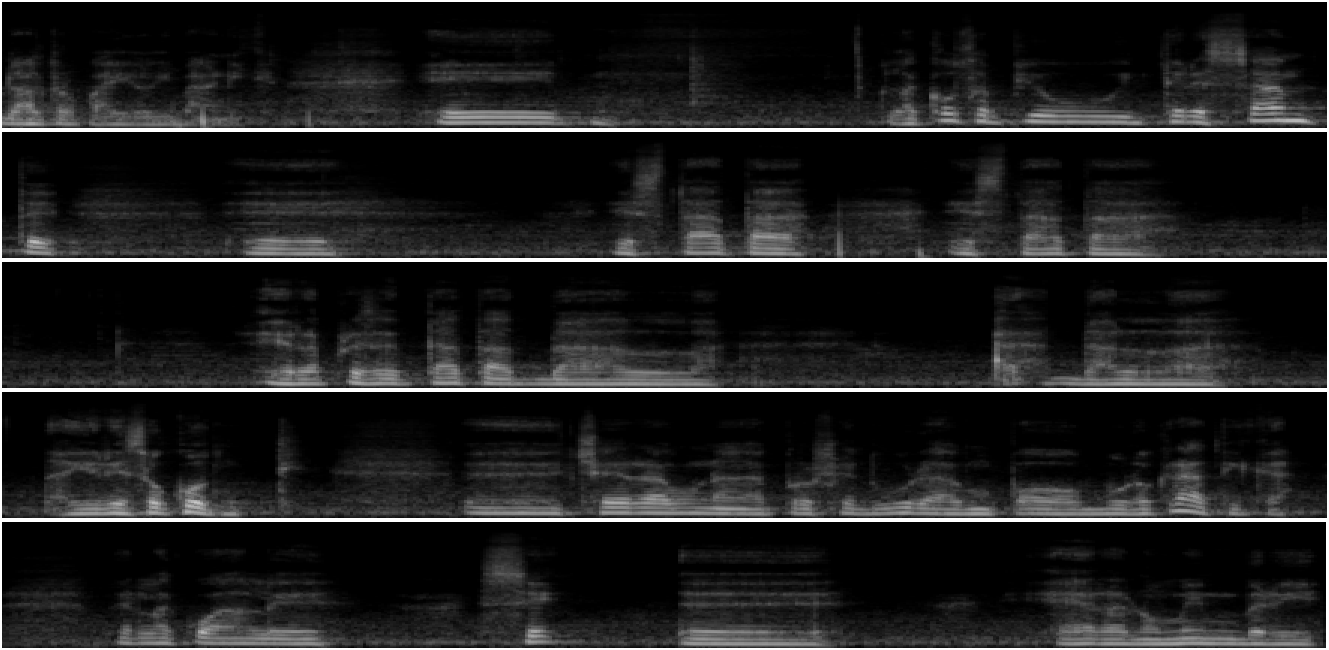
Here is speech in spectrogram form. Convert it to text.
un altro paio di maniche. E, la cosa più interessante eh, è stata, è stata è rappresentata dal, dal, dai resoconti. Eh, c'era una procedura un po' burocratica per la quale se eh, erano membri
